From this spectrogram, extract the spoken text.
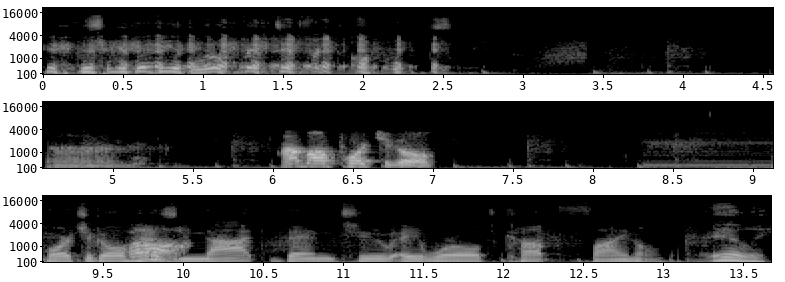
these are going to be a little bit difficult. Um, how about Portugal? Portugal has Oh. not been to a World Cup final. Really?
